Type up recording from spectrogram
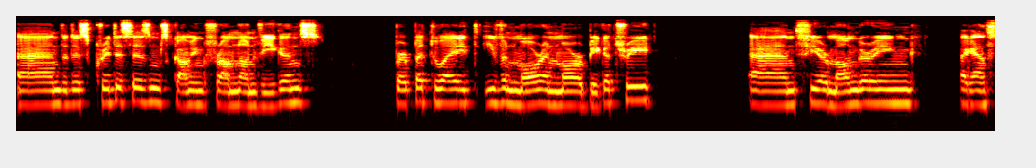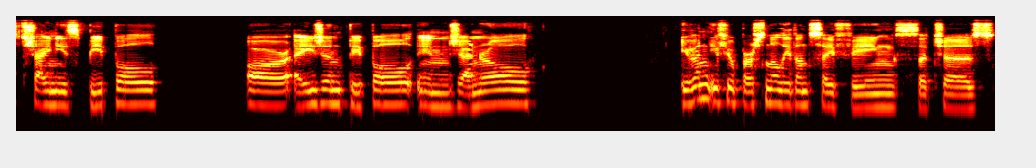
and these criticisms coming from non vegans perpetuate even more and more bigotry and fear mongering against Chinese people or Asian people in general. Even if you personally don't say things such as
